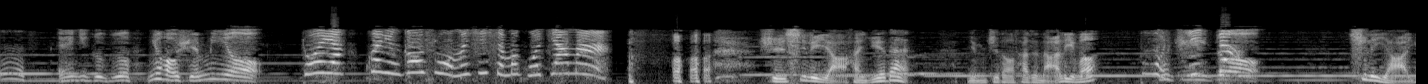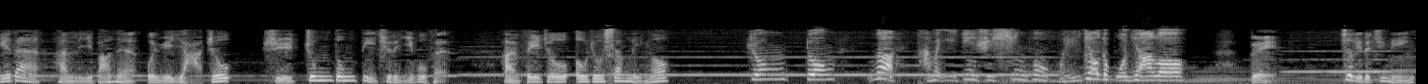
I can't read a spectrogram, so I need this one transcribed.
嗯，艾迪哥哥，你好神秘哦。对呀，快点告诉我们是什么国家嘛？哈哈，是叙利亚和约旦。你们知道它在哪里吗？不知道。叙利亚、约旦和黎巴嫩位于亚洲，是中东地区的一部分。和非洲、欧洲相邻哦。中东，那他们一定是信奉回教的国家喽。对，这里的居民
